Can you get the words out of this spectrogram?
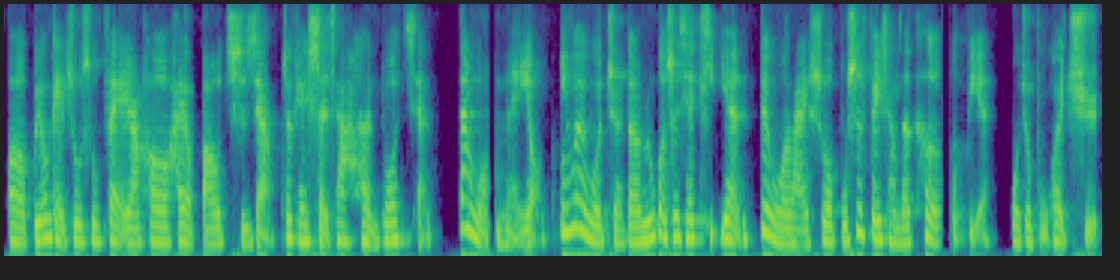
呃不用给住宿费，然后还有包吃，这样就可以省下很多钱。但我没有，因为我觉得如果这些体验对我来说不是非常的特别，我就不会去，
